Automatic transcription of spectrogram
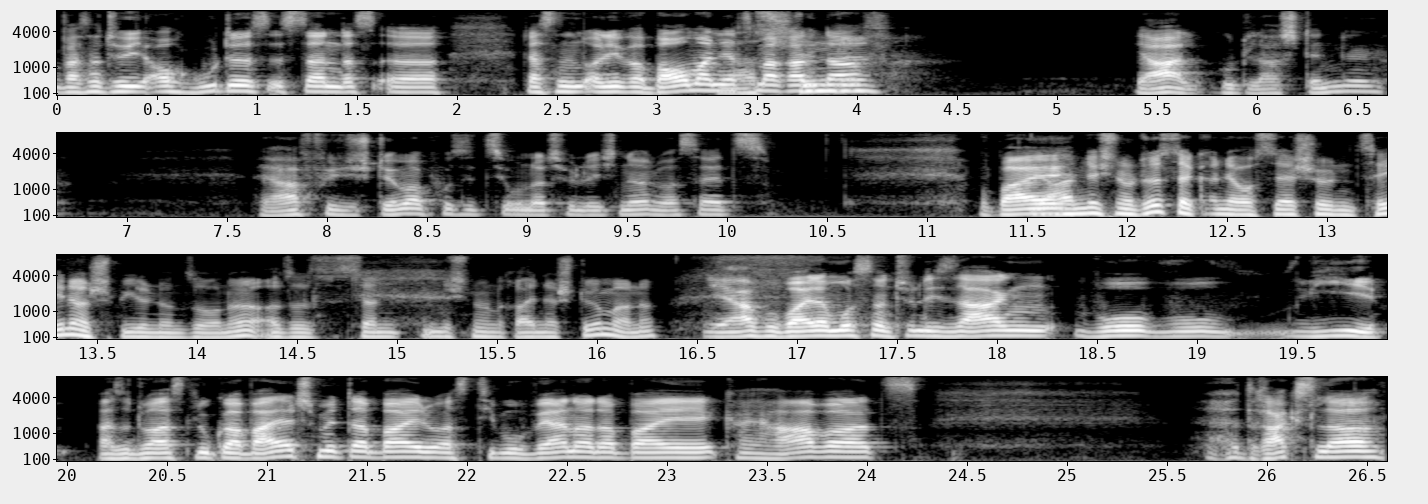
was natürlich auch gut ist, ist dann, dass, äh, dass ein Oliver Baumann jetzt Lars mal ran Stindl. darf. Ja, gut, Lars Stindl. Ja, für die Stürmerposition natürlich, ne? Du hast ja jetzt Wobei. Ja, nicht nur das, der kann ja auch sehr schön Zehner spielen und so, ne? Also es ist ja nicht nur ein reiner Stürmer, ne? Ja, wobei da muss natürlich sagen, wo, wo, wie. Also du hast Luca Walsch mit dabei, du hast Timo Werner dabei, Kai Havertz, Draxler.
